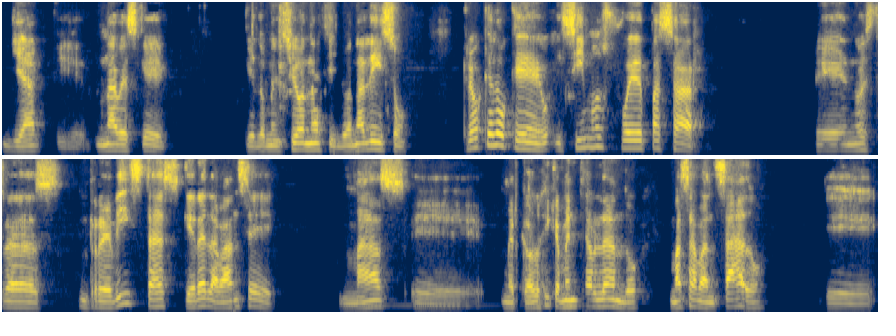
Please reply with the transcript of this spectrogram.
ya una vez que, que lo mencionas y lo analizo, creo que lo que hicimos fue pasar eh, nuestras revistas, que era el avance más eh, mercadológicamente hablando, más avanzado, eh,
